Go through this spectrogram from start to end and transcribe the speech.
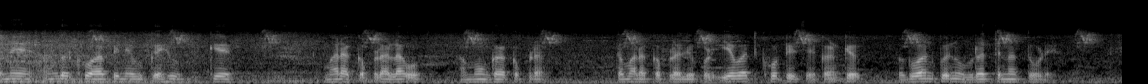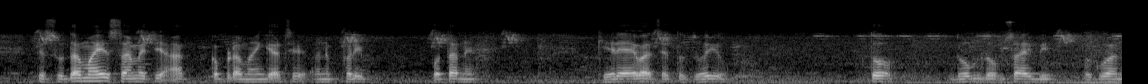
અને અંગરખું આપીને એવું કહ્યું કે, મારા કપડાં લાવો, આ મોંઘા કપડાં, તમારા કપડાં લ્યો. પણ એ વાત ખોટી છે, કારણ કે ભગવાન કોઈનું વ્રત ન તોડે. કે સુદામાએ સામેથી આ કપડાં માંગ્યા છે અને ફરી પોતાને ઘેરે આવ્યા છે તો જોયું તો ધોમ ધોમ સાહેબી ભગવાન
